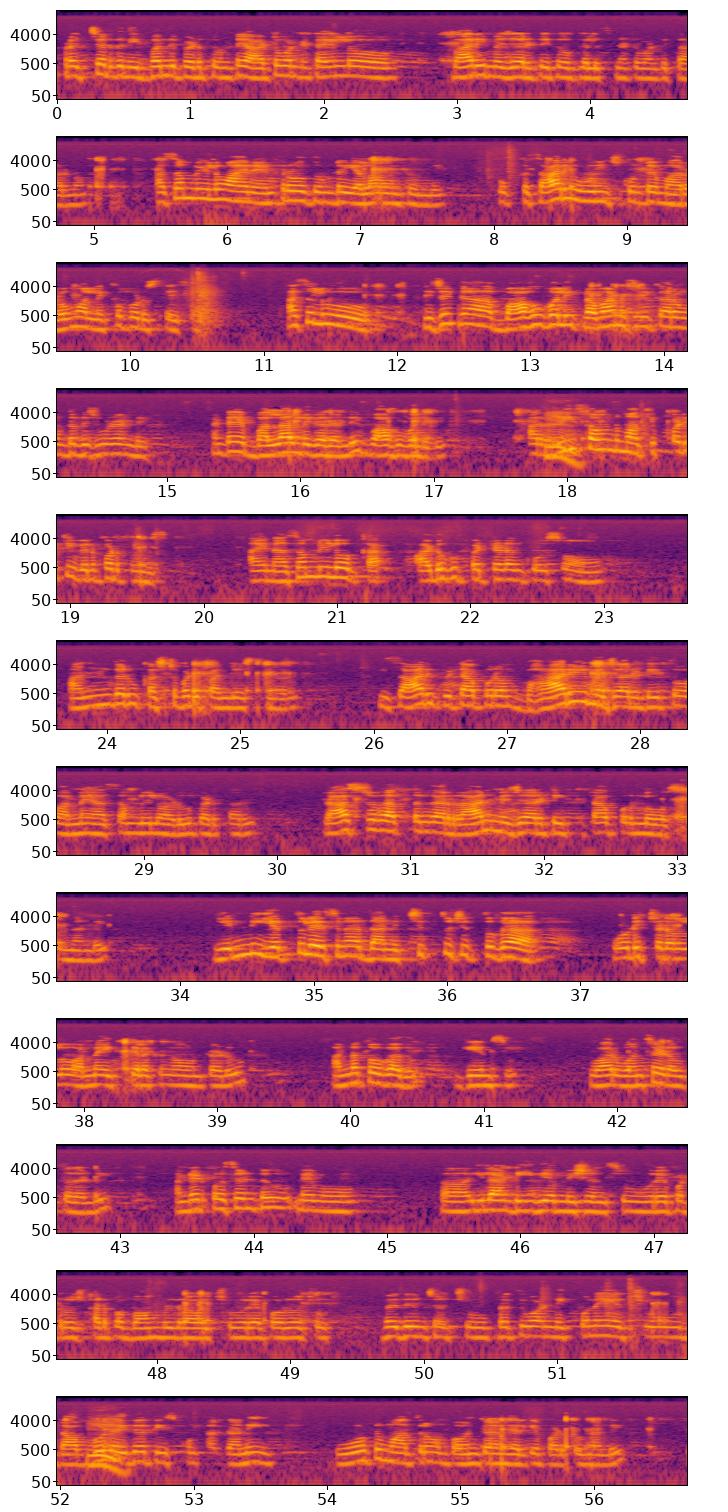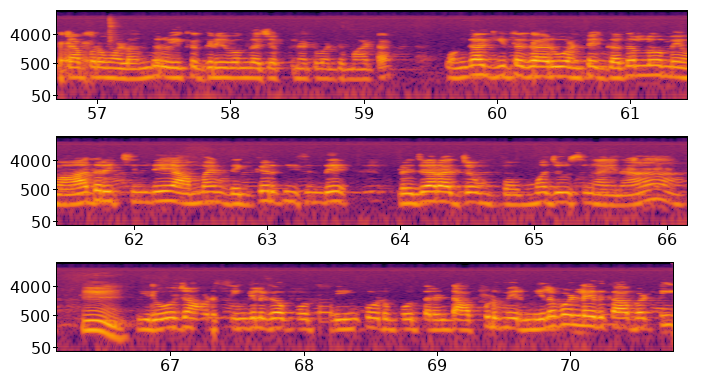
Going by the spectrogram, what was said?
ప్రత్యర్థిని ఇబ్బంది పెడుతుంటే అటువంటి టైంలో భారీ మెజారిటీతో గెలిచినటువంటి కారణం. అసెంబ్లీలో ఆయన ఎంటర్ అవుతుంటే ఎలా ఉంటుంది? ఒక్కసారి ఊహించుకుంటే మా రోమాలు నెక్కపడుస్తాయి సార్. అసలు నిజంగా బాహుబలి ప్రమాణ స్వీకారం ఉంటుంది చూడండి. అంటే బల్లాలది కదండి బాహుబలిది. ఆ రీసౌండ్ మాకు ఇప్పటికీ వినపడుతుంది సార్. ఆయన అసెంబ్లీలో అడుగు పెట్టడం కోసం అందరూ కష్టపడి పనిచేస్తున్నారు. ఈసారి పిఠాపురం భారీ మెజారిటీతో అన్నయ్య అసెంబ్లీలో అడుగు పెడతారు. రాష్ట్ర వ్యాప్తంగా రాని మెజారిటీ పిఠాపురంలో వస్తుందండి. ఎన్ని ఎత్తులు వేసినా దాన్ని చిత్తు చిత్తుగా ఓడించడంలో అన్నయ్య కీలకంగా ఉంటాడు. అన్నతో కాదు గేమ్స్. వారు వన్ సైడ్ అవుతుందండి హండ్రెడ్ పర్సెంట్ మేము ఇలాంటి ఈవీఎం మిషన్స్ రేపటి రోజు కడప బాంబులు రావచ్చు రేపటి రోజు బెదిరించవచ్చు ప్రతి వాడిని కొనేయచ్చు డబ్బులు అయితే తీసుకుంటారు కానీ ఓటు మాత్రం పవన్ కళ్యాణ్ గారికే పడుతుందండి. పిఠాపురం వాళ్ళందరూ ఏకగ్రీవంగా చెప్పినటువంటి మాట. వంగా గీత గారు అంటే గతంలో మేము ఆదరించిందే ఆ అమ్మాయిని దగ్గర తీసిందే ప్రజారాజ్యం బొమ్మ చూసిన ఆయన. ఈ రోజు ఆవిడ సింగిల్గా పోతారు ఇంకోటి పోతారంటే అప్పుడు మీరు నిలబడలేదు కాబట్టి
